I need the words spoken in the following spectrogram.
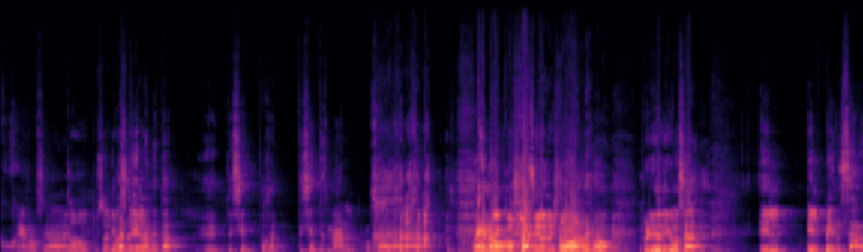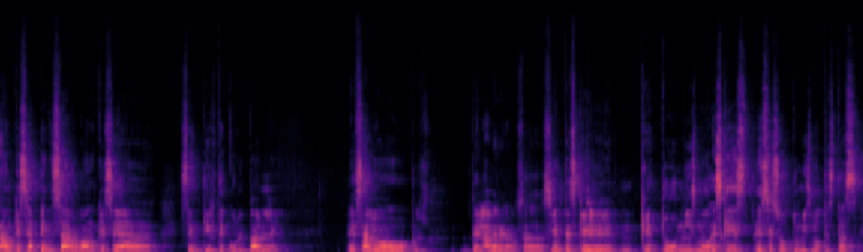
coger, o sea. No, pues hay Y más aparte, la neta, eh, te sientes, o sea, te sientes mal, o sea, bueno, o sea, no, no, no, pero yo digo, o sea, el, el pensar, aunque sea pensar o aunque sea sentirte culpable, es algo, pues, de la verga, o sea, sientes que, que tú mismo, es que es, es eso, tú mismo te estás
